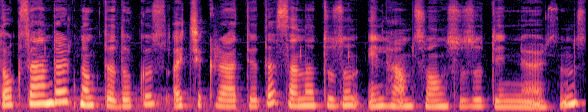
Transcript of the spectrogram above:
94.9 Açık Radyo'da Sanat Uzun İlham Sonsuz'u dinliyorsunuz.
